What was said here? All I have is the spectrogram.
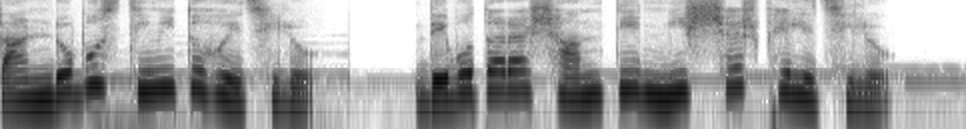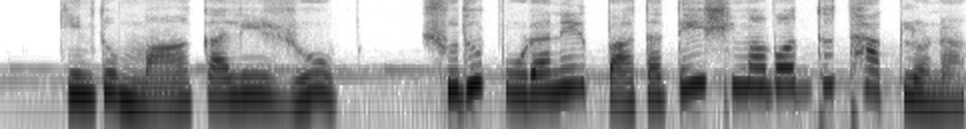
তাণ্ডবও স্থিমিত হয়েছিল, দেবতারা শান্তির নিঃশ্বাস ফেলেছিল। কিন্তু মা কালীর রূপ শুধু পুরাণের পাতাতেই সীমাবদ্ধ থাকল না,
